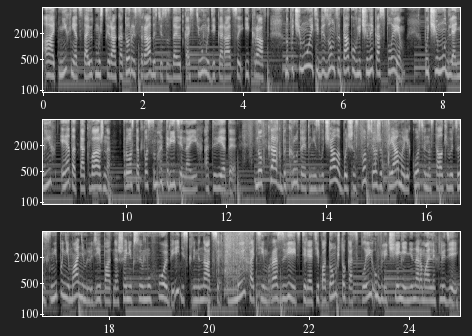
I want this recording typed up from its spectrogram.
а от них не отстают мастера, которые с радостью создают костюмы, декорации и крафт. Но почему эти безумцы так увлечены косплеем? Почему для них это так важно? Просто посмотрите на их ответы. Но как бы круто это ни звучало, большинство все же прямо или косвенно сталкиваются с непониманием людей по отношению к своему хобби и дискриминацией. Мы хотим развеять стереотип о том, что косплей – увлечение ненормальных людей.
